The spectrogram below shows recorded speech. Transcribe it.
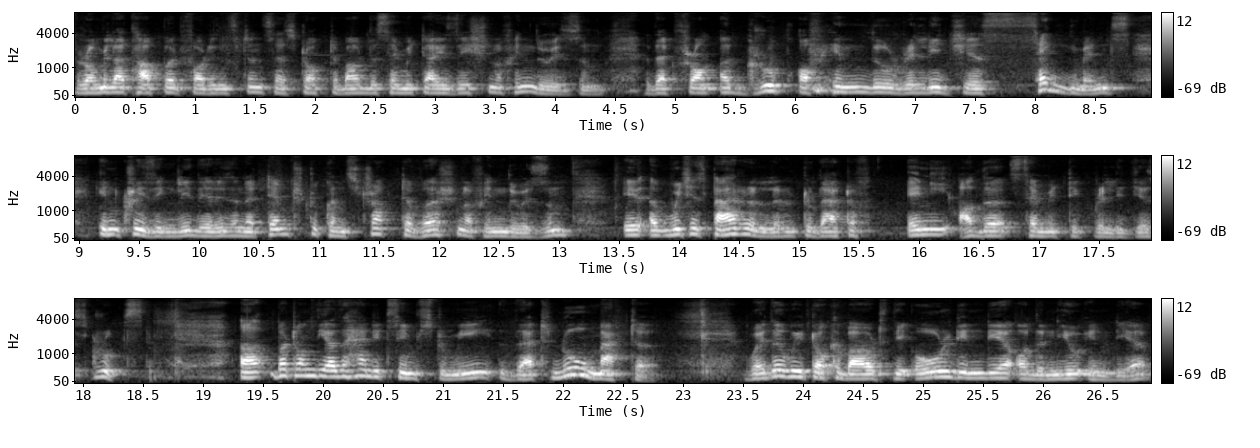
Romila Thapar, for instance, has talked about the Semitization of Hinduism, that from a group of Hindu religious segments, increasingly there is an attempt to construct a version of Hinduism which is parallel to that of any other Semitic religious groups. Uh, but on the other hand, it seems to me that no matter whether we talk about the old India or the new India,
